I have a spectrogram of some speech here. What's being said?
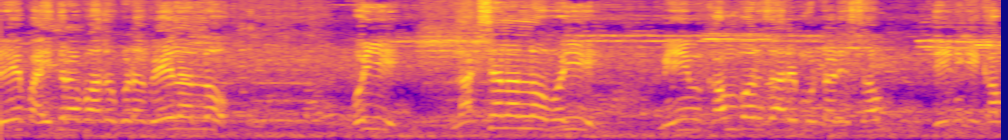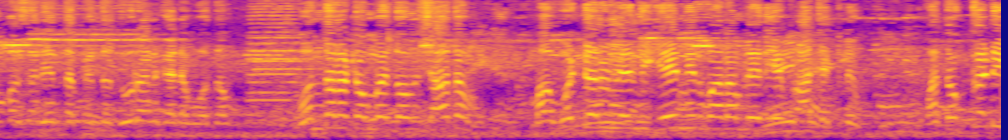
రేపు హైదరాబాద్ కూడా వేలల్లో పోయి లక్షలలో పోయి మేము కంపల్సరీ ముట్టడిస్తాం. దీనికి కంపల్సరీ ఎంత పెద్ద దూరానికైనా పోతాం. వందల తొంభై తొమ్మిది శాతం మా ఒడ్డరు లేని ఏ నిర్మాణం లేదు ఏ ప్రాజెక్ట్ లేవు. ప్రతి ఒక్కటి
